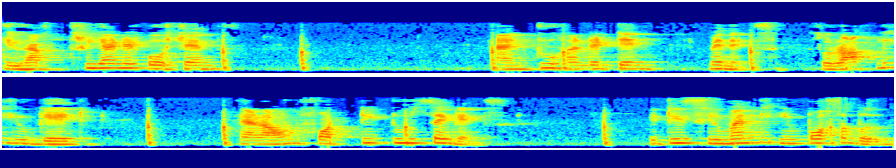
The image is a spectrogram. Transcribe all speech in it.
you have 300 questions and 210 minutes. So roughly you get around 42 seconds. It is humanly impossible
